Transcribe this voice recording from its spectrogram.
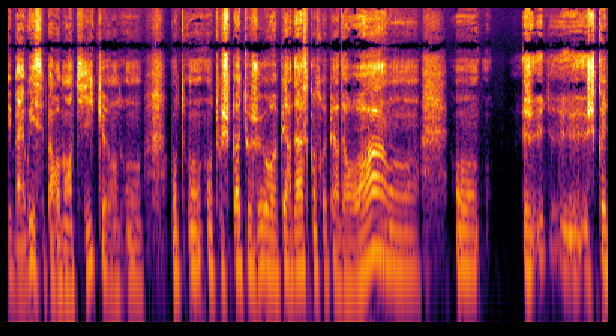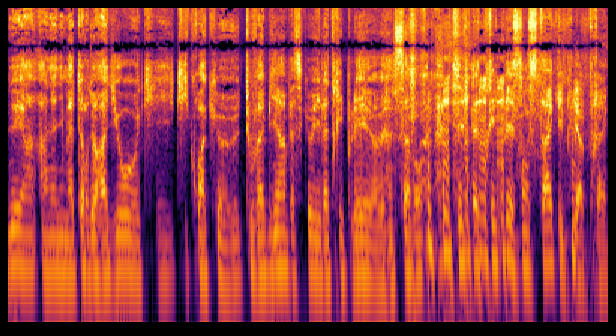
est- bah oui, c'est pas romantique. On, on, on, on- on touche pas toujours père d'as contre père de roi. On, on, je, euh, je connais un, un animateur de radio qui, qui croit que tout va bien parce qu'il a triplé euh, sa- il a triplé son stack et puis après.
